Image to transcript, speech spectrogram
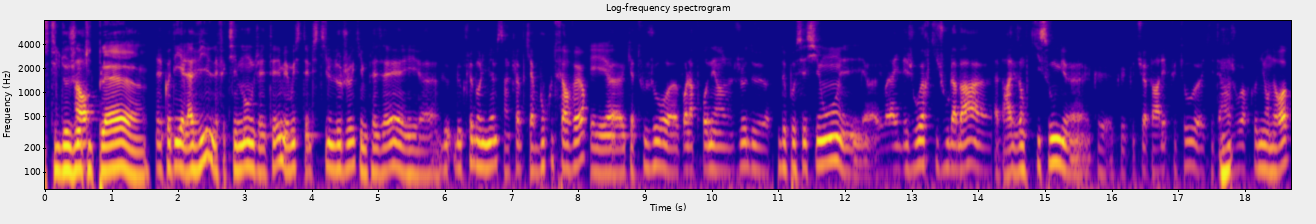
style de jeu Alors- qui te plaît Il y a le côté, il y a la ville effectivement que j'ai été, mais oui c'était le style de jeu qui me plaisait, et le, le club en lui-même c'est un club qui a beaucoup de ferveur, et euh, qui a toujours euh, voilà, prôné un jeu de, de possession, et, euh, et voilà, et les joueurs qui jouent là-bas, euh, par exemple Kisung, que, que, que tu as parlé plus tôt, qui était un Mhm. joueur connu en Europe,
